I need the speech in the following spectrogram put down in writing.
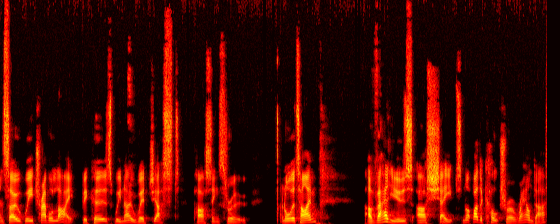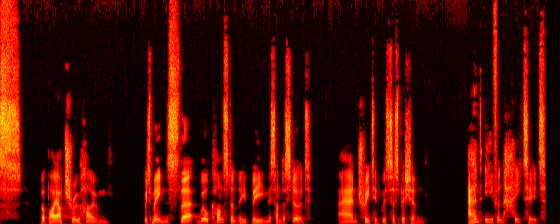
And so we travel light because we know we're just passing through. And all the time, our values are shaped not by the culture around us, but by our true home, which means that we'll constantly be misunderstood and treated with suspicion and even hated.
